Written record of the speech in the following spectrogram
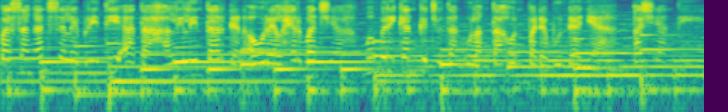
Pasangan selebriti Atta Halilintar dan Aurel Hermansyah memberikan kejutan ulang tahun pada bundanya, Ashanti.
